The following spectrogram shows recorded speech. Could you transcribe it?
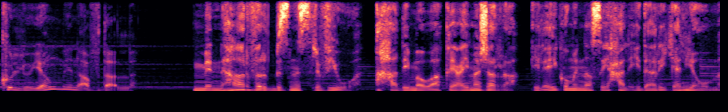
كل يوم أفضل. من هارفارد بزنس ريفيو أحد مواقع مجرة إليكم النصيحة الإدارية اليوم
